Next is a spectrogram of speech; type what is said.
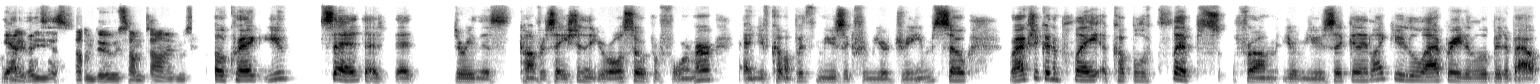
Yeah, Maybe is... some do sometimes. Oh, Craig, you said that, that during this conversation that you're also a performer and you've come up with music from your dreams. So we're actually going to play a couple of clips from your music, and I'd like you to elaborate a little bit about,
